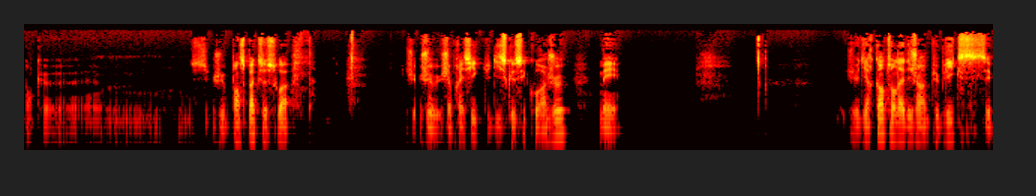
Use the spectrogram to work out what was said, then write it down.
Donc, je pense pas que ce soit. J'apprécie que tu dises que c'est courageux, mais je veux dire, quand on a déjà un public, c'est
